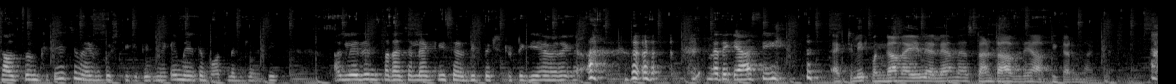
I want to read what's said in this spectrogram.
ਸਾਊਥ ਫਿਲਮ ਕੀਤੀ ਸੀ, ਮੈਂ ਵੀ ਕੁਸ਼ਤੀ ਕੀਤੀ ਸੀ। ਮੈਂ ਕਿਹਾ, ਮੇਰੇ ਤੇ ਬਹੁਤ ਲੱਗੀਆਂ ਸੀ। ਅਗਲੇ ਦਿਨ ਪਤਾ ਚੱਲਿਆ ਕਿ ਸਿਰ ਦੀ ਪਿੱਠ ਟੁੱਟ ਗਈ ਹੈ ਮੇਰੇ ਕਿਹਾ ਮੈਂ ਤਾਂ ਕਿਹਾ ਸੀ ਐਕਚੁਅਲੀ ਪੰਗਾ ਮੈਂ ਇਹ ਲੈ ਲਿਆ ਮੈਂ ਸਟੰਟ ਆਪਦੇ ਆਪ ਹੀ ਕਰਨ ਲੱਗ ਗਿਆ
